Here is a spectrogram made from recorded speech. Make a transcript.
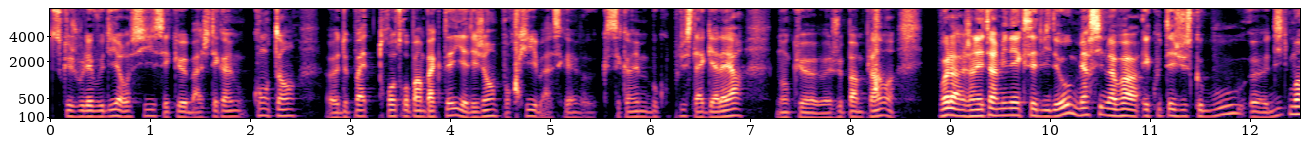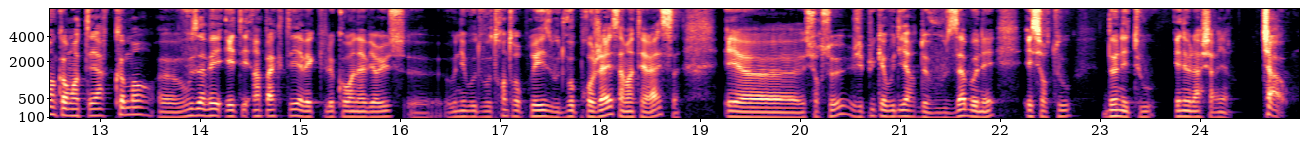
ce que je voulais vous dire aussi, c'est que bah, j'étais quand même content de pas être trop trop impacté. Il y a des gens pour qui bah, c'est quand, même beaucoup plus la galère, donc je vais pas me plaindre. Voilà, j'en ai terminé avec cette vidéo. Merci de m'avoir écouté jusqu'au bout. Euh, dites-moi en commentaire comment euh, vous avez été impacté avec le coronavirus euh, au niveau de votre entreprise ou de vos projets, ça m'intéresse. Et sur ce, j'ai plus qu'à vous dire de vous abonner et surtout, donnez tout et ne lâchez rien. Ciao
